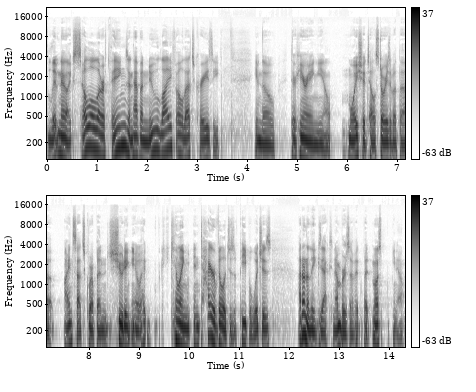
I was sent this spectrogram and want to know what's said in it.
live there, like sell all our things and have a new life. Oh, that's crazy. Even though they're hearing, you know, Moishe tell stories about the Einsatzgruppen shooting, you know, killing entire villages of people, which is, I don't know the exact numbers of it, but most, you know,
